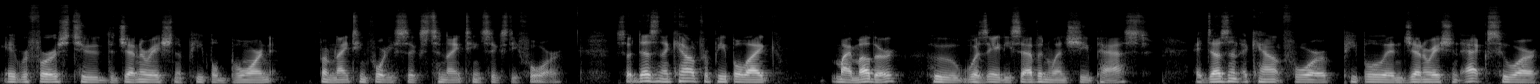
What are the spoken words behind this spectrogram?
It refers to the generation of people born from 1946 to 1964. So it doesn't account for people like my mother, who was 87 when she passed. It doesn't account for people in Generation X who are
